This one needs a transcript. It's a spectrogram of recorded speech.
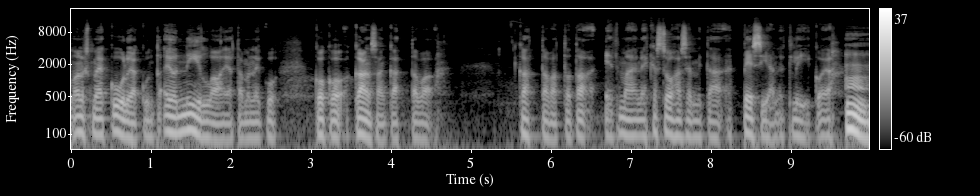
onneksi meidän kuulijakunta ei ole niin laaja tämmöinen kuin koko kansan kattava, kattava tota, että mä en ehkä sohase mitään pesiä nyt liikoja. Mm.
